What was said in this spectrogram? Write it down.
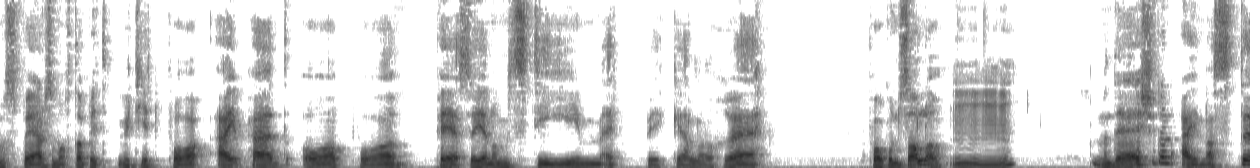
om spill som ofte har blitt utgitt på iPad og på PC gjennom Steam, Epic eller eh, på konsoller. Mm. Men det er ikke den eneste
